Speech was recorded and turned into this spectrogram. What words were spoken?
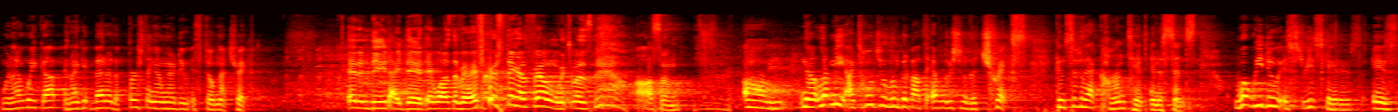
when I wake up and I get better, the first thing I'm going to do is film that trick. and indeed, I did. It was the very first thing I filmed, which was awesome. Um, now, let me, I told you a little bit about the evolution of the tricks. Consider that content in a sense. What we do as street skaters is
